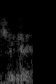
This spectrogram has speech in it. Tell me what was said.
So you.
